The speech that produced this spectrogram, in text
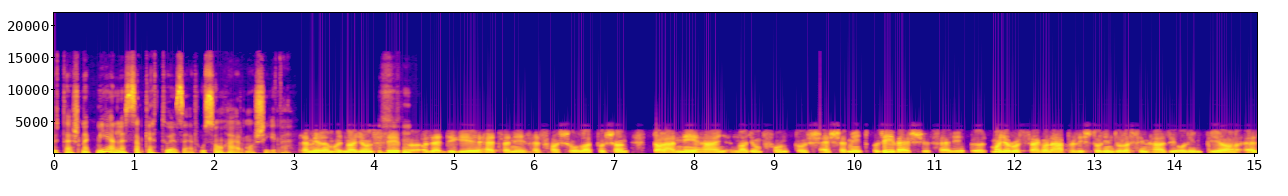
Együttesnek milyen lesz a 2023-as éve. Remélem, hogy nagyon szép. Az eddigi 70 évhez hasonlatosan. Talán néhány nagyon fontos eseményt. Az év első feléből Magyarországon áprilistól indul a Színházi Olimpia. Ez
